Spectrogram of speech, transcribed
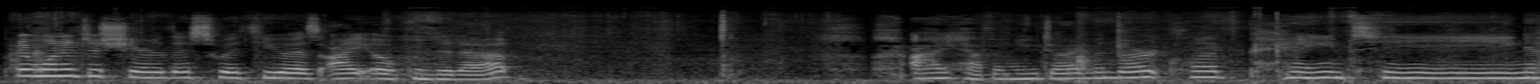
but I wanted to share this with you as I opened it up. I have a new Diamond Art Club painting.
